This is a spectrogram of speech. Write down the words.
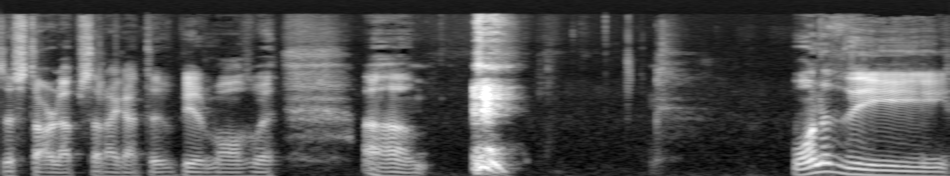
the startups that I got to be involved with. Um, one of the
